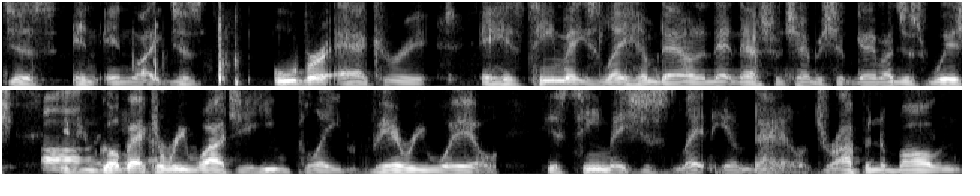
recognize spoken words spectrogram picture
just in in like just uber accurate. And his teammates lay him down in that national championship game. I just wish if you Uh, go back and rewatch it, he played very well. His teammates just let him down, dropping the ball and,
